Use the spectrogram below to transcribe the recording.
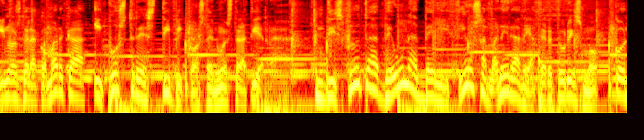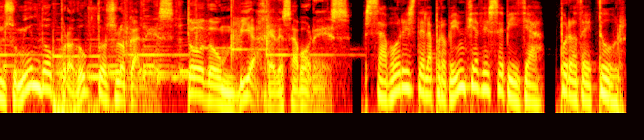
vinos de la comarca y postres típicos de nuestra tierra. Disfruta de una deliciosa manera de hacer turismo consumiendo productos locales. Todo un viaje de sabores. Sabores de la provincia de Sevilla. ProDetour.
